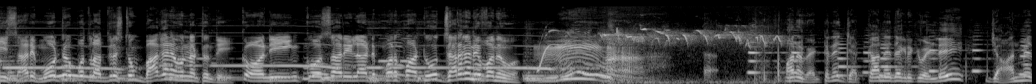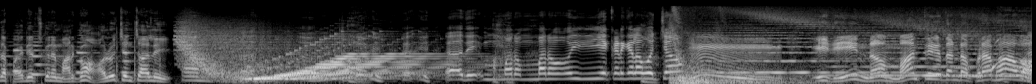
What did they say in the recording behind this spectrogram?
ఈసారి మోటో పొతుల అదృష్టం బాగానే ఉన్నట్టుంది. కానీ ఇంకోసారి ఇలాంటి పొరపాటు జరగనివ్వను. మనం వెంటనే జట్కా అనే దగ్గరికి వెళ్ళి జాన్ మీద పై తెచ్చుకునే మార్గం ఆలోచించాలి. అది మనం మనం ఎక్కడికి ఎలా వచ్చాం. ఇది నా మాంత్రిక దండ ప్రభావం.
